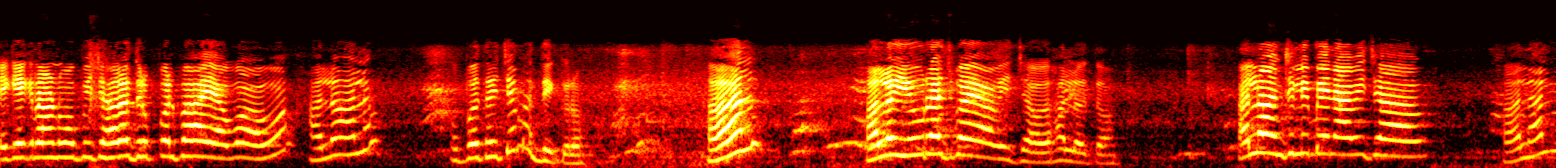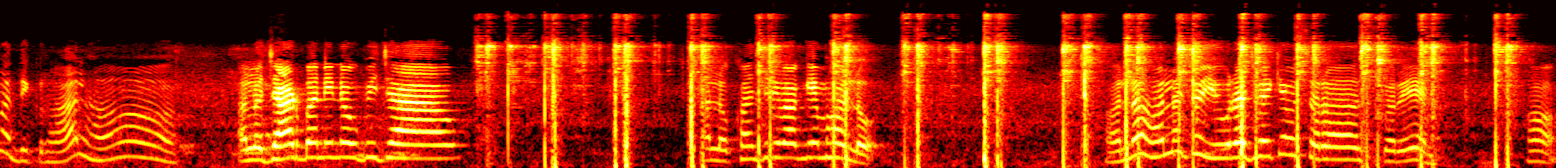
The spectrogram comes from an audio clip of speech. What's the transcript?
એક એક રાઉન્ડ ઊભી છે. હાલો ધ્રુપલભાઈ આવો આવો. હાલો હાલો. ઊભો થઈ જાય ને, દીકરો. હાલ. હાલો, યુવરાજભાઈ આવી જાઓ. હાલો તો. હાલો, અંજલિબેન આવી જાઓ. હાલ હાલ, માં દીકરો, હાલ, હા. હાલો, ઝાડ બનીને ઊભી જાઓ. હાલો ખંજરી વાગે એમ હલો. હલો હલો, જો યુવરાજભાઈ કેવું સરસ કરે એમ. હા.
